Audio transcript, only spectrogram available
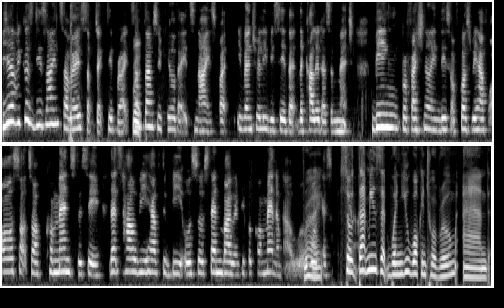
Yeah, because designs are very subjective, right? Right. Sometimes we feel that it's nice, but eventually we say that the color doesn't match. Being professional in this, of course, we have all sorts of comments to say. That's how we have to be also stand by when people comment on our wo- Right. work as So yeah. that means that when you walk into a room and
